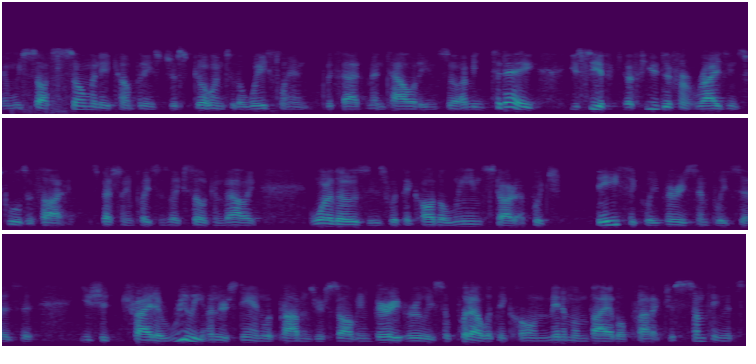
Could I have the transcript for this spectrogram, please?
and we saw so many companies just go into the wasteland with that mentality. And so, I mean, today you see a, a few different rising schools of thought, especially in places like Silicon Valley. One of those is what they call the lean startup, which basically, very simply says that you should try to really understand what problems you're solving very early. So put out what they call a minimum viable product, just something that's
